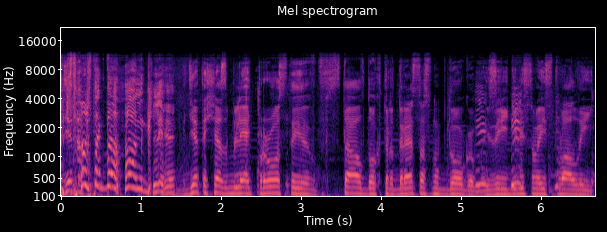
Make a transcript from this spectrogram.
где что ж тогда Англия? Где-то сейчас, блядь, просто встал доктор Дре со Снуп Догом и зарядили свои стволы.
